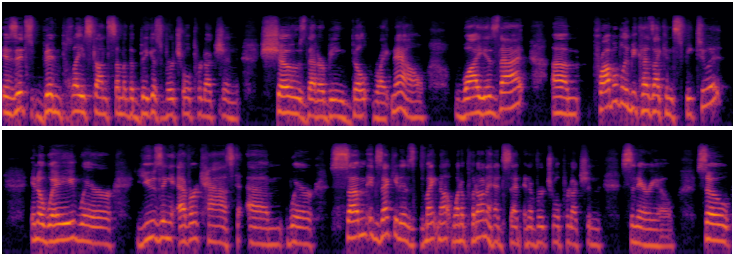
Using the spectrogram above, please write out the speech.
is it's been placed on some of the biggest virtual production shows that are being built right now. Why is that? Um, probably because i can speak to it in a way where using Evercast, um, where some executives might not want to put on a headset in a virtual production scenario. So,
